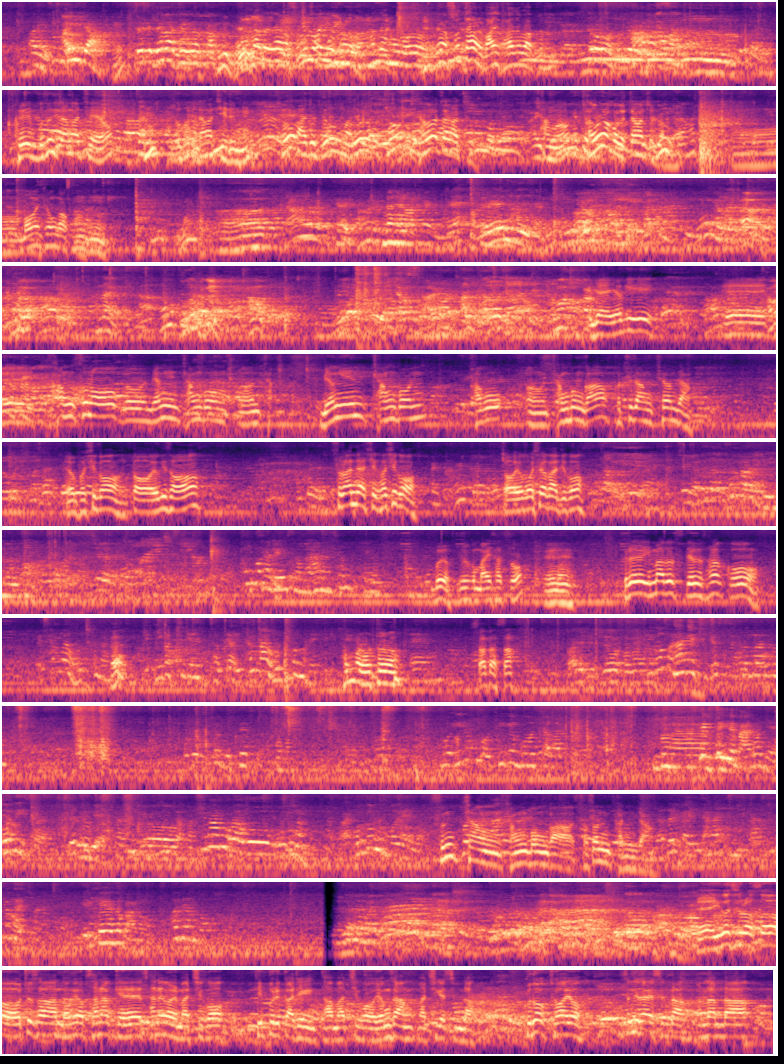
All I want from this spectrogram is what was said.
아니자. 그래서 내가 제가 옛날에 내가 순상에서 다녀보면 내가 순탕을 많이 다녀봤거든. 그게 무슨 장아찌예요? 응? 장아찌 이름이? 저 아주 모르구만. 여기 저 장어 장아찌. 장어? 장어하고도 장아찌를 넣네. 어, 몸에 좋은 거 같고. 음. 이제 여기 예, 예, 황순호 그 명인 장본 어, 자- 명인 장본 가구 어, 장본가 고추장 체험장. 여기 보시고 또 여기서 술 한 잔씩 하시고 또 여기 오셔가지고 뭐요? 이거 많이 샀어? 예. 그래 입맛없을 때 사갖고 3만 5천 원. 이거 두 개 저기 3만 5천 원에 드릴게요. 3만 5천 원. 네. 싸다 싸. 이거 싸게 주겠어요. 그거는. 저 밑에. 뭐 이런 거 이게 뭐 짜가지고. 이거는 팩팩에 만 원이에요. 어디 있어요? 여기. 뭐예요? 순창 장본가 조선 간장. 네, 이것으로서 어초산 농협 산악회 산행을 마치고 뒷부리까지 다 마치고 영상 마치겠습니다. 구독, 좋아요, 승리사였습니다. 감사합니다.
